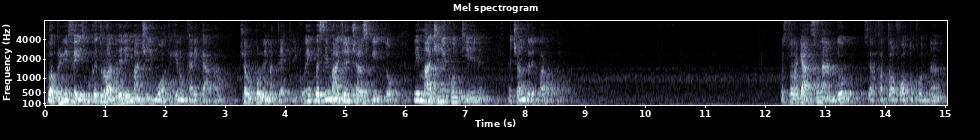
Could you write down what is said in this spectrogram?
Tu aprivi Facebook e trovavi delle immagini vuote che non caricavano. C'era un problema tecnico e in questa immagine c'era scritto l'immagine contiene e c'erano delle parole. Questo ragazzo Nando si era fatto la foto con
